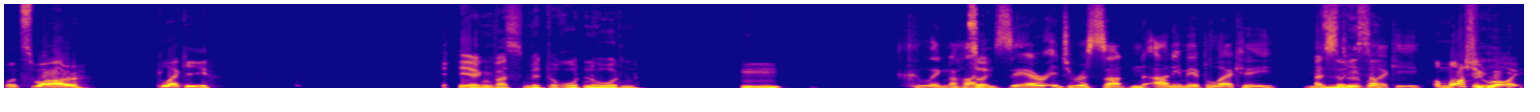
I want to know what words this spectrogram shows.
Und zwar Blackie. Irgendwas mit roten Hoden. Hm? Klingt nach So- einem sehr interessanten Anime, Blackie. Mr. Also so hieß doch- Blackie. Amashi Roy.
